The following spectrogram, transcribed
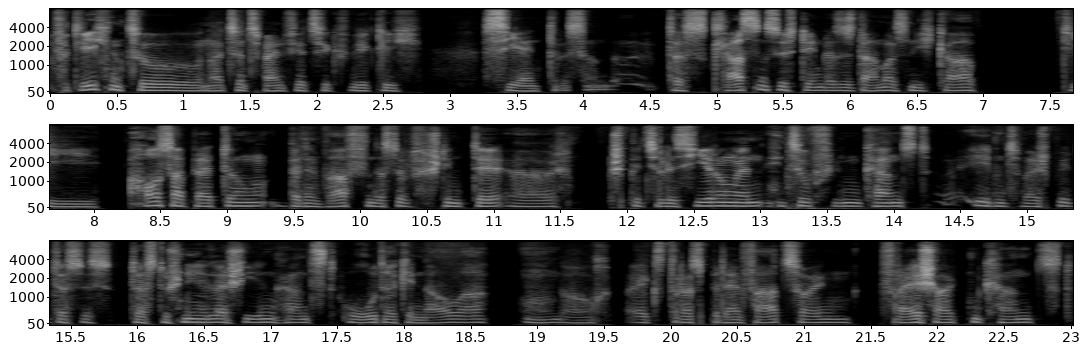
verglichen zu 1942 wirklich sehr interessant. Das Klassensystem, das es damals nicht gab, die Ausarbeitung bei den Waffen, dass du bestimmte äh, Spezialisierungen hinzufügen kannst, eben zum Beispiel, dass es, dass du schneller schießen kannst oder genauer und auch Extras bei deinen Fahrzeugen freischalten kannst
